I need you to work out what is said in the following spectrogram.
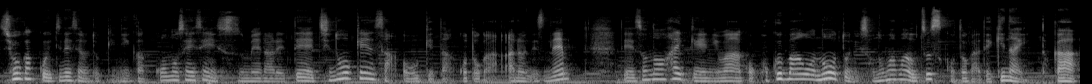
小学校1年生の時に学校の先生に勧められて知能検査を受けたことがあるんですね。でその背景にはこう黒板をノートにそのまま写すことができないとか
